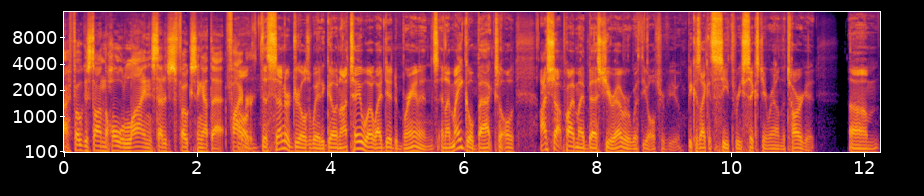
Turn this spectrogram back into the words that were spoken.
I focused on the whole line instead of just focusing at that Oh, fiber. the center drill's the way to go. And I'll tell you what I did to Brandon's, and I might go back to. ul- I shot probably my best year ever with the UltraView because I could see 360 around the target. Um,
